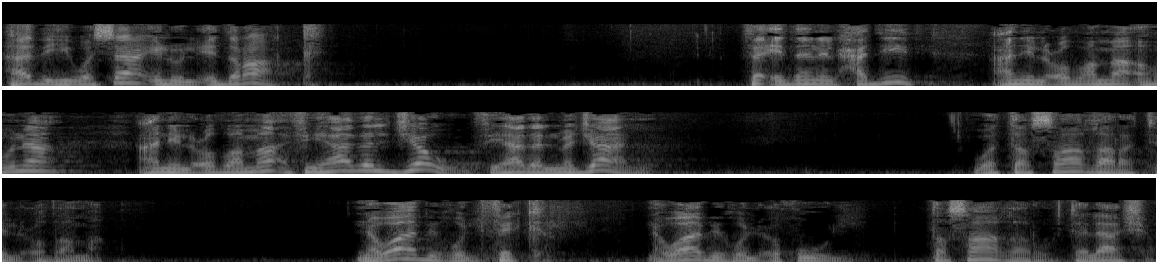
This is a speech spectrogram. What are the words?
هذه وسائل الإدراك. فإذا الحديث عن العظماء هنا عن العظماء في هذا الجو في هذا المجال. وتصاغرت العظماء. نوابغ الفكر نوابغ العقول تصاغروا تلاشوا.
